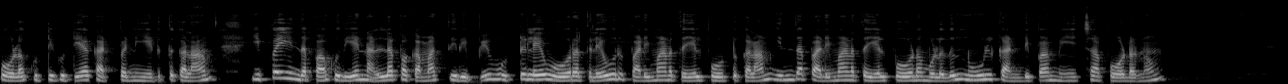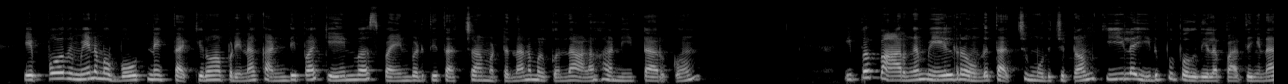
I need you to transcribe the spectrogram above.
போல் குட்டி குட்டியாக கட் பண்ணி எடுத்துக்கலாம். இப்போ இந்த பகுதியை நல்ல பக்கமாக திருப்பி ஒட்டுலே ஓரத்துலேயே ஒரு படிமான தையல் போட்டுக்கலாம். இந்த படிமான தையல் போடும் பொழுது நூல் கண்டிப்பாக மேய்ச்சா போடணும். எப்போதுமே நம்ம போட் நெக் தைக்கிறோம் அப்படின்னா கண்டிப்பாக கேன்வாஸ் பயன்படுத்தி தைச்சா மட்டும்தான் நம்மளுக்கு வந்து அழகாக நீட்டாக இருக்கும். இப்போ பாருங்கள் மேல் ரவுண்டு தச்சு முடிச்சிட்டோம். கீழே இடுப்பு பகுதியில் பார்த்தீங்கன்னா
